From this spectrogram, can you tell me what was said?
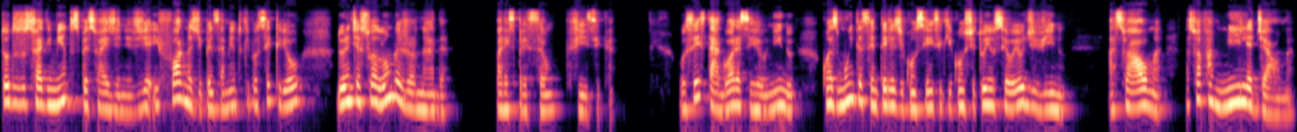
todos os fragmentos pessoais de energia e formas de pensamento que você criou durante a sua longa jornada para a expressão física. Você está agora se reunindo com as muitas centelhas de consciência que constituem o seu eu divino, a sua alma, a sua família de alma.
